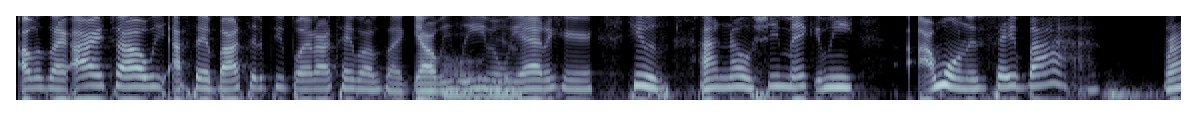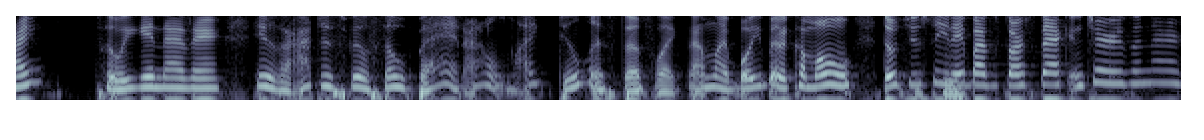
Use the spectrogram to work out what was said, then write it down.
I was like, all right, y'all. We. I said bye to the people at our table. I was like, y'all, we Oh, leaving. We yeah. out of here. He was. I know she making me. I want to say bye, right? So we getting out of there. He was like, I just feel so bad. I don't like doing stuff like that. I'm like, boy, you better come on. Don't you see true. they about to start stacking chairs in there?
